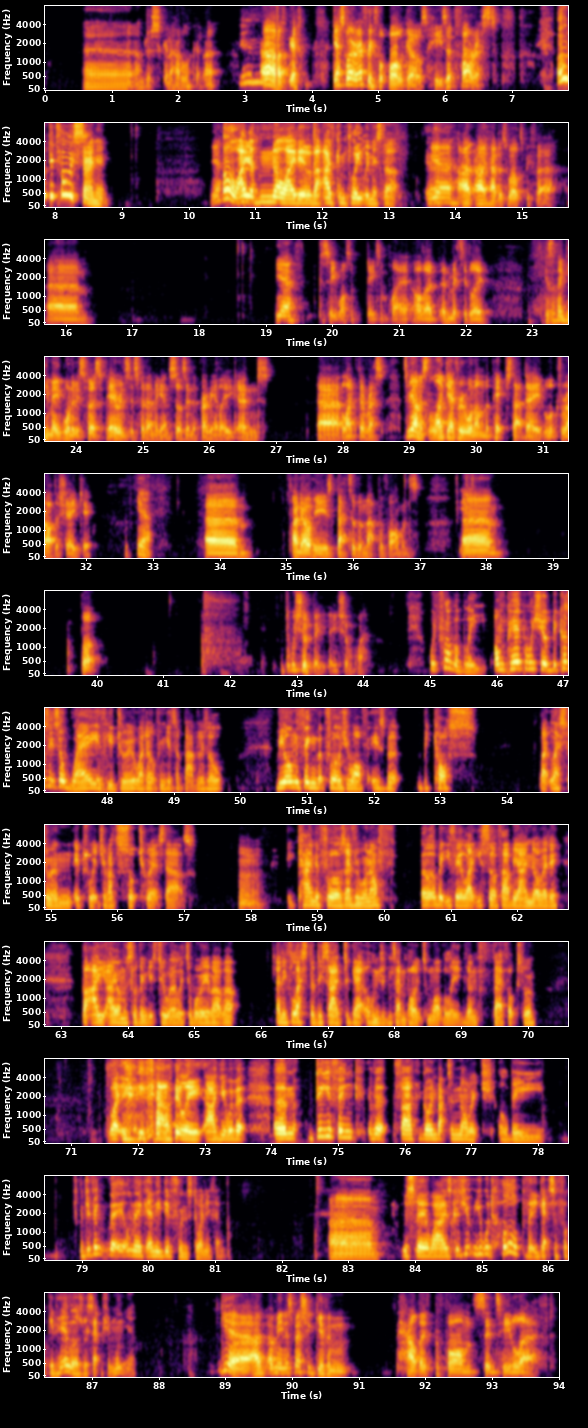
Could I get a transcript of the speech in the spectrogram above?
Uh, I'm just going to have a look at that. Um, Oh, guess guess where every footballer goes? He's at Forest. oh, did Forest sign him? Yeah. Oh, I had no idea about. I've completely missed that. Yeah, I, I had as well. To be fair, um, yeah, because he was a decent player. Although, admittedly, because I think he made one of his first appearances for them against us in the Premier League, and uh, like the rest, to be honest, like everyone on the pitch that day, looked rather shaky. Yeah. Um, I know he is better than that performance. Um, but we should beat these, shouldn't we? We probably, on paper, we should because it's away. If you drew, I don't think it's a bad result. The only thing that throws you off is that because, like Leicester and Ipswich have had such great starts, Hmm. it kind of throws everyone off a little bit. You feel like you're so far behind already. But I, I honestly think it's too early to worry about that. And if Leicester decide to get 110 points and walk the league, then fair fucks to them. Like you can't really argue with it. Um, do you think that Farke going back to Norwich will be? Do you think that it'll make any difference to anything, Um, atmosphere wise? Because you, you would hope that he gets a fucking heroes reception, wouldn't you? yeah, I, I mean, especially given how they've performed since he left.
